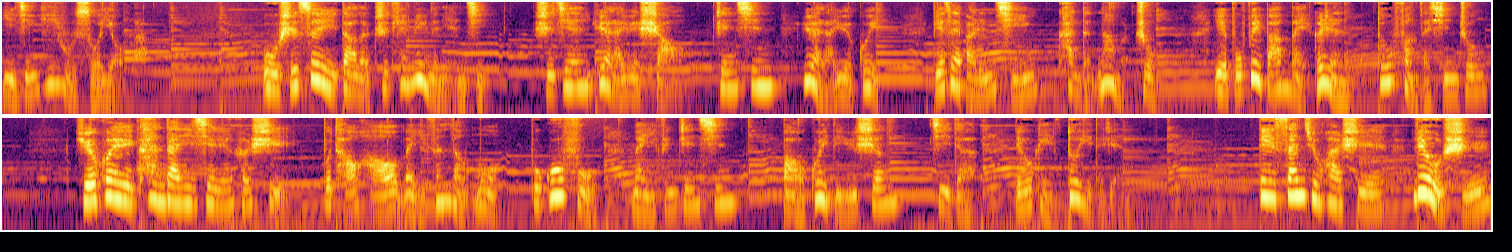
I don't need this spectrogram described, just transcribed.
已经一无所有了。五十岁到了知天命的年纪，时间越来越少，真心越来越贵，别再把人情看得那么重。”也不必把每个人都放在心中，学会看淡一些人和事，不讨好每一分冷漠，不辜负每一分真心。宝贵的余生，记得留给对的人。第三句话是：六十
